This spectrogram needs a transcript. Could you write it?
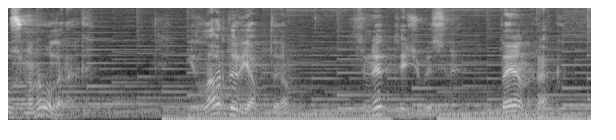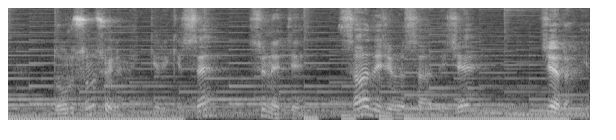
uzmanı olarak yıllardır yaptığım sünnet tecrübesine dayanarak doğrusunu söylemek gerekirse sünneti sadece ve sadece cerrah.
